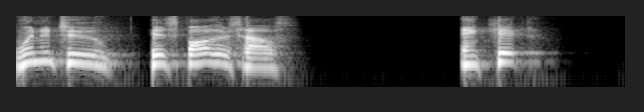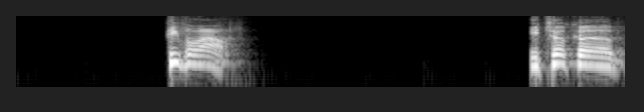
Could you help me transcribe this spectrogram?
went into his father's house and kicked people out. He took a,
